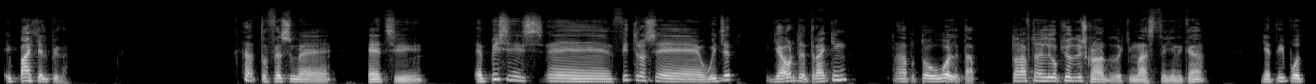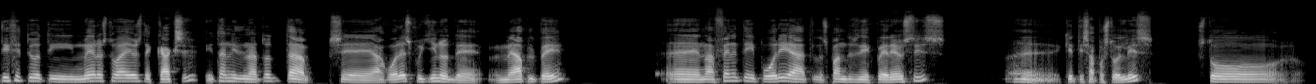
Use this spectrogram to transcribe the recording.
υπάρχει ελπίδα. Θα το θέσουμε έτσι. Επίσης ε, φύτρωσε widget για order tracking από το Wallet App. Τώρα αυτό είναι λίγο πιο δύσκολο να το δοκιμάσετε γενικά γιατί υποτίθεται ότι μέρος του iOS 16 ήταν η δυνατότητα σε αγορές που γίνονται με Apple Pay ε, να φαίνεται η πορεία τέλος πάντων της διεκπαιρέωσης ε, και της αποστολής στο,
